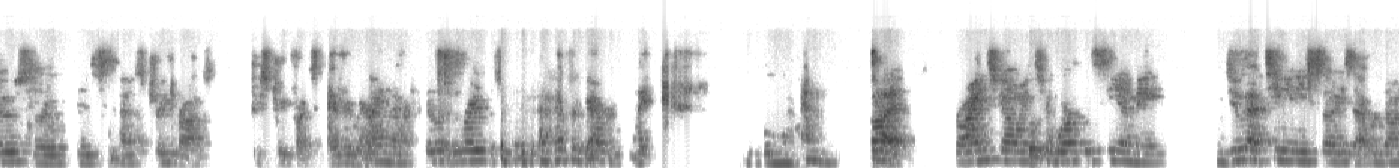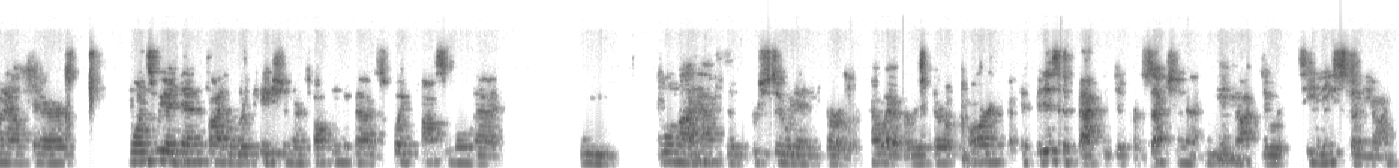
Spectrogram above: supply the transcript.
goes through is, has tree frogs. Tree frogs everywhere. I know, the, the road was Everywhere. like. But Brian's going to work with CME. We do have T and E studies that were done out there. Once we identify the location they're talking about, it's quite possible that we will not have to pursue it any further. However, if there are, if it is in fact a different section that we did mm-hmm. not do a T and E study on,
